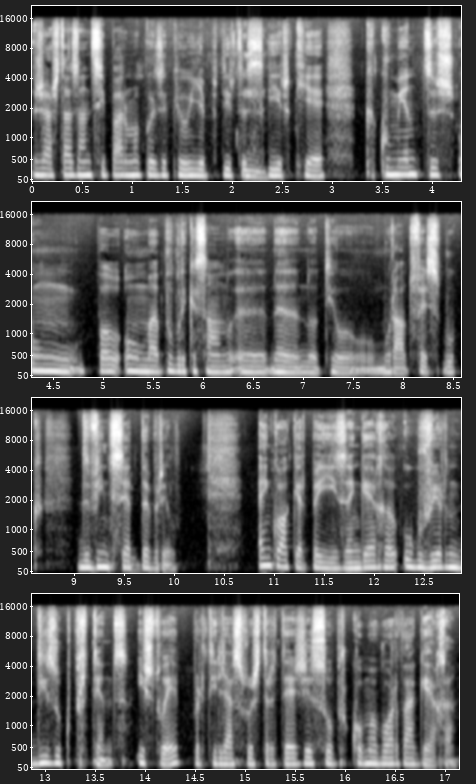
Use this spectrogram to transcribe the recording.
já estás a antecipar uma coisa que eu ia pedir-te a seguir, que é que comentes um, uma publicação uh, no teu mural de Facebook de 27 de Abril. Em qualquer país em guerra, o governo diz o que pretende, isto é, partilha a sua estratégia sobre como aborda a guerra.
